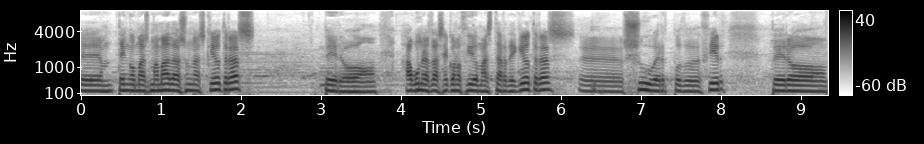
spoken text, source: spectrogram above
Eh, tengo más mamadas unas que otras, pero algunas las he conocido más tarde que otras. Eh, Schubert puedo decir. Pero,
